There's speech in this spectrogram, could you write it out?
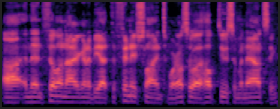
Uh, and then Phil and I are going to be at the finish line tomorrow, so I'll help do some announcing.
